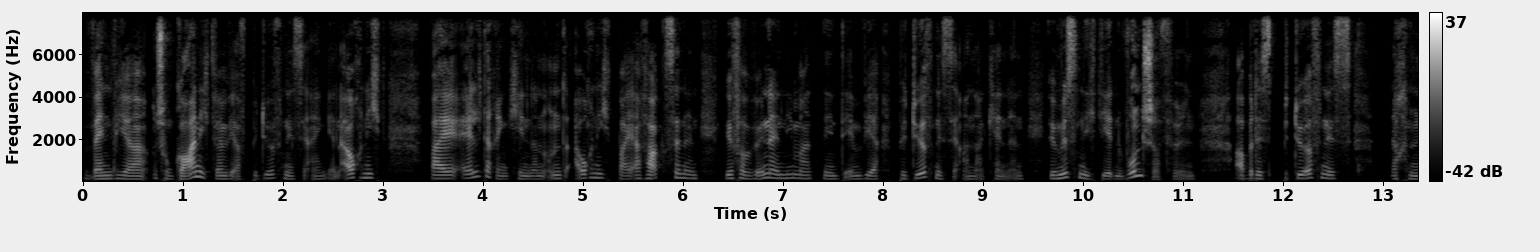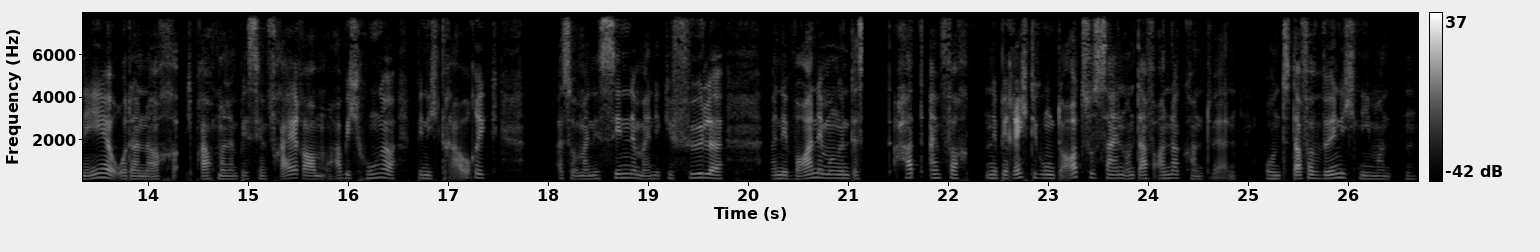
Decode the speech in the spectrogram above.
wenn wir schon gar nicht, wenn wir auf Bedürfnisse eingehen, auch nicht bei älteren Kindern und auch nicht bei Erwachsenen. Wir verwöhnen niemanden, indem wir Bedürfnisse anerkennen. Wir müssen nicht jeden Wunsch erfüllen, aber das Bedürfnis nach Nähe oder nach, ich brauche mal ein bisschen Freiraum, habe ich Hunger, bin ich traurig, also meine Sinne, meine Gefühle, meine Wahrnehmungen, das hat einfach eine Berechtigung da zu sein und darf anerkannt werden. Und da verwöhne ich niemanden.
